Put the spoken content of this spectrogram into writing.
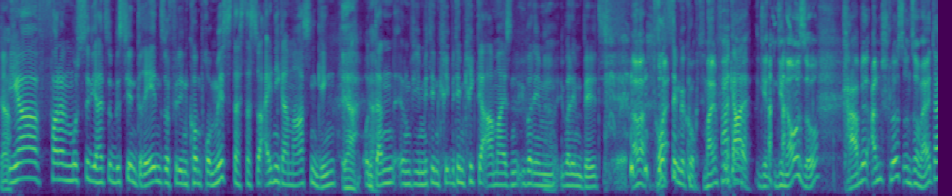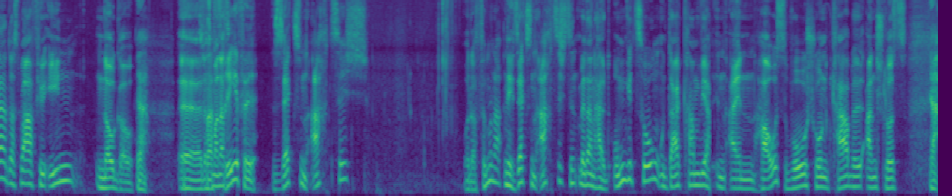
ja. Ja. Vater, dann musste die halt so ein bisschen drehen, so für den Kompromiss, dass das so einigermaßen ging. Ja, und ja. dann irgendwie mit, den Krieg, mit dem Krieg der Ameisen über dem, über dem Bild äh, Aber trotzdem geguckt. Mein Vater Egal. genauso. Kabelanschluss und so weiter, das war für ihn No-Go. ja, Äh, das dass war man das Frevel. 86 oder 85, nee, 86 sind wir dann halt umgezogen und da kamen wir in ein Haus, wo schon Kabelanschluss Ja.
